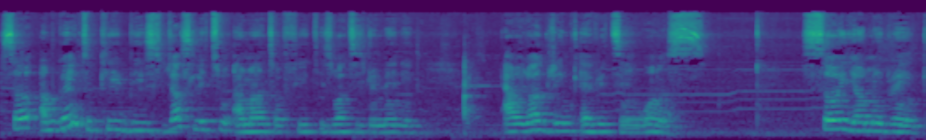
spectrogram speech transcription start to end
So i'm going to keep this just little amount of it is what is remaining. I will not drink everything once. So yummy drink.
